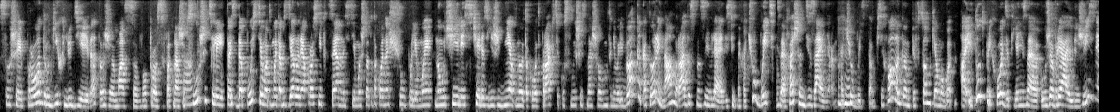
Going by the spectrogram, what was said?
слушай, про других людей, да, тоже масса вопросов от наших так. слушателей. То есть, допустим, вот мы там сделали опросник ценностей, мы что-то такое нащупали, мы научились через ежедневную такую вот практику слышать нашего внутреннего ребенка, который нам радостно заявляет, действительно, хочу быть, не знаю, fashion-дизайнером, mm-hmm. хочу быть там психологом, певцом, кем угодно. А и тут приходит, я не знаю, уже в реальной жизни,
